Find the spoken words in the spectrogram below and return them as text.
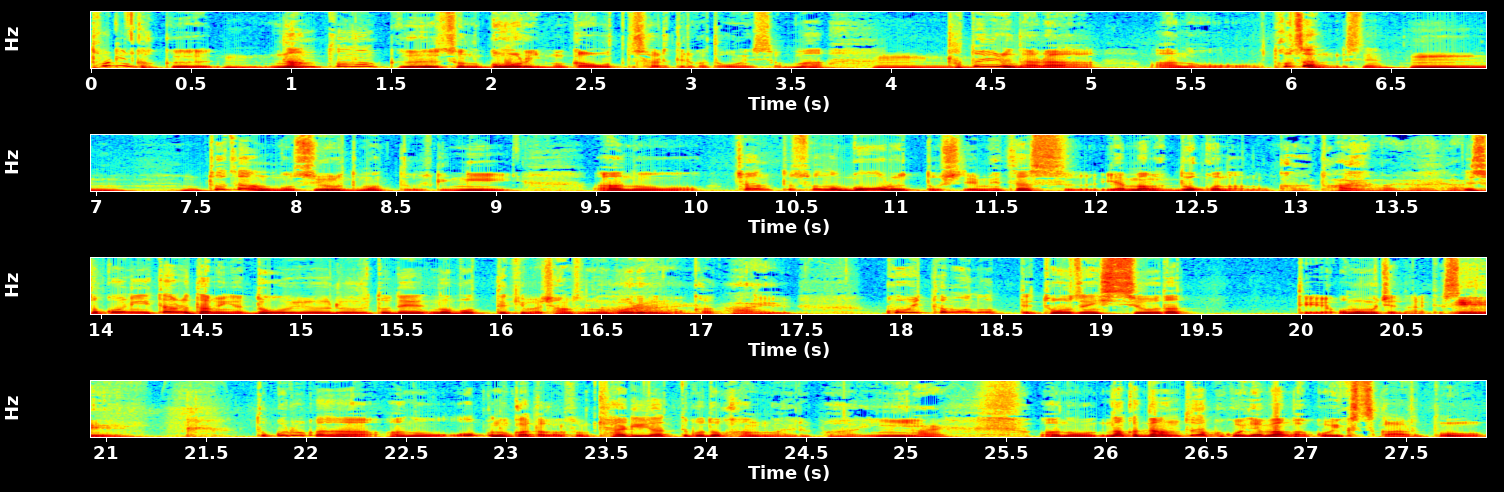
とにかく、んなんとなくそのゴールに向かおうとされてる方多いんですよ。まあ、うん例えるなら、あの、登山ですね。うん。登山をしようと思った時に、あの、ちゃんとそのゴールとして目指す山がどこなのかとか、そこに至るためにはどういうルートで登っていけばちゃんと登れるのかっていう、はいはいこういったものって当然必要だって思うじゃないですか。えところが、あの、多くの方がそのキャリアってことを考える場合に、はい。あの、なんかなんとなくこう山がこういくつかあると、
